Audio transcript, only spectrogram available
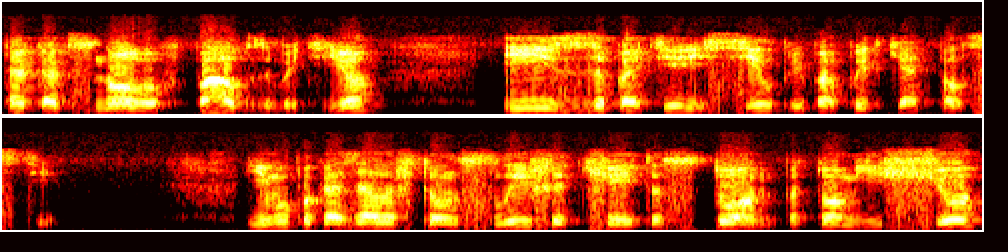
так как снова впал в забытье и из-за потери сил при попытке отползти. Ему показалось, что он слышит чей-то стон, потом еще,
